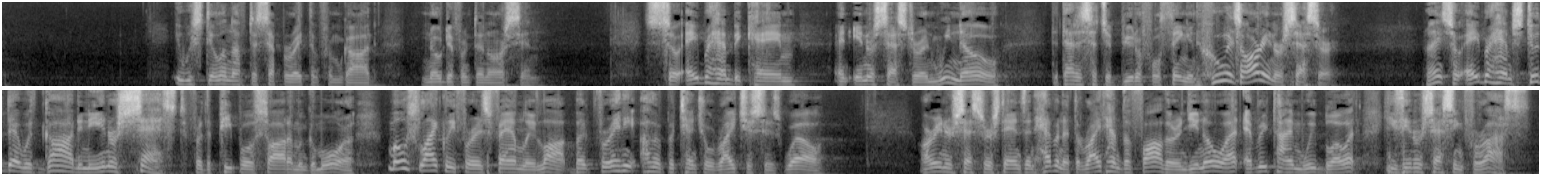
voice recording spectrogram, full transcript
It was still enough to separate them from God, no different than our sin. So Abraham became an intercessor, and we know that that is such a beautiful thing. And who is our intercessor? Right? So Abraham stood there with God and he intercessed for the people of Sodom and Gomorrah, most likely for his family Lot, but for any other potential righteous as well. Our intercessor stands in heaven at the right hand of the Father, and you know what? Every time we blow it, he's intercessing for us.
